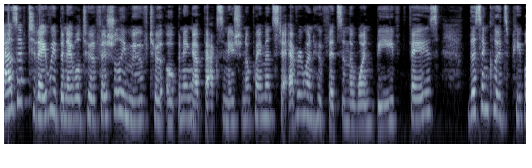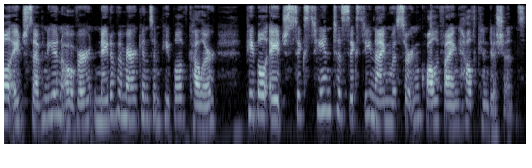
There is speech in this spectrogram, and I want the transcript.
As of today, we've been able to officially move to opening up vaccination appointments to everyone who fits in the 1B phase. This includes people age 70 and over, Native Americans and people of color, people age 16 to 69 with certain qualifying health conditions.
